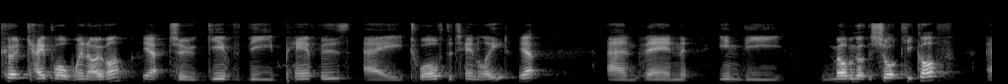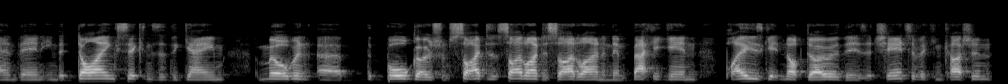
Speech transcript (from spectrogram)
Kurt Capewell went over Yeah. to give the Panthers a twelve to ten lead. Yep. And then in the Melbourne got the short kickoff, and then in the dying seconds of the game, Melbourne uh, the ball goes from side to sideline to sideline, and then back again. Players get knocked over. There's a chance of a concussion,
